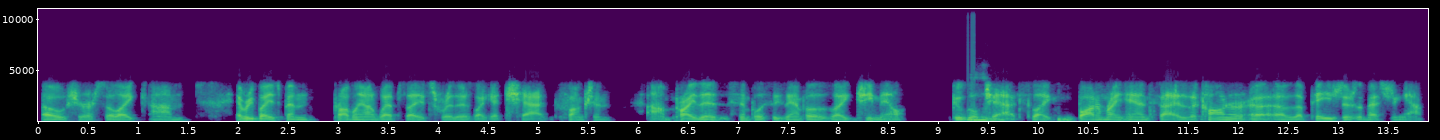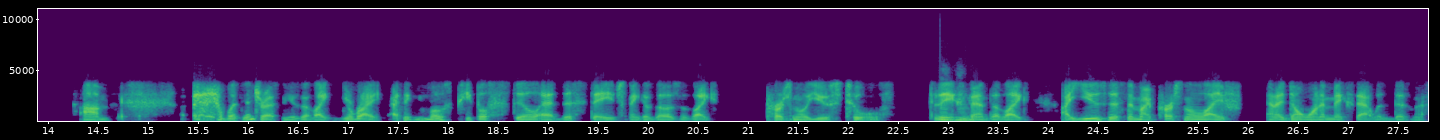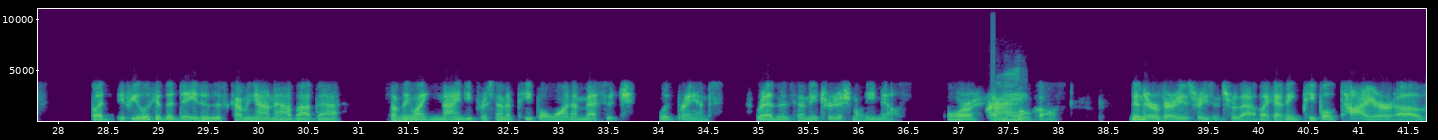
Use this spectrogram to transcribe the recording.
Oh, sure. So like um, everybody's been probably on websites where there's like a chat function. Um, probably the simplest example is like Gmail, Google mm-hmm. Chats. Like bottom right hand side of the corner uh, of the page, there's a messaging app. Um, what's interesting is that like you're right. I think most people still at this stage think of those as like personal use tools to the mm-hmm. extent that like I use this in my personal life and I don't want to mix that with business. But if you look at the data that's coming out now about that, something like 90% of people want a message with brands rather than sending traditional emails or right. phone calls. Then there are various reasons for that. Like I think people tire of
